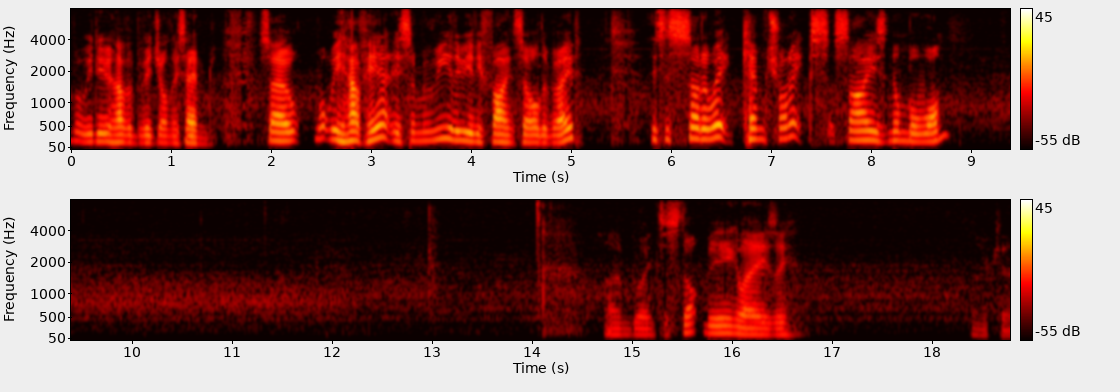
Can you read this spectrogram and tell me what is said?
But we do have a bridge on this end. So what we have here is some really, really fine solder braid. This is Soder-Wick Chemtronics, size number one. I'm going to stop being lazy. Okay.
